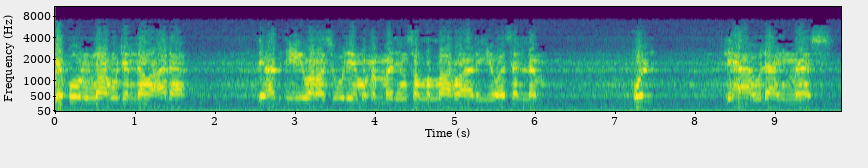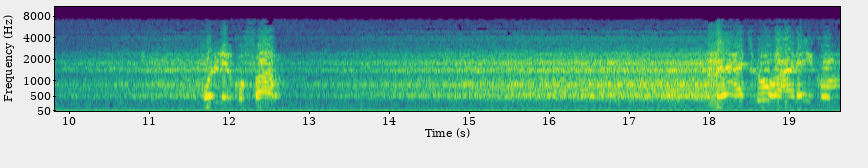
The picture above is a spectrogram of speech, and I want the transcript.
يقول الله جل وعلا لعبده ورسوله محمد صلى الله عليه وسلم قل لهؤلاء الناس قل للكفار ما أتلوه عليكم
